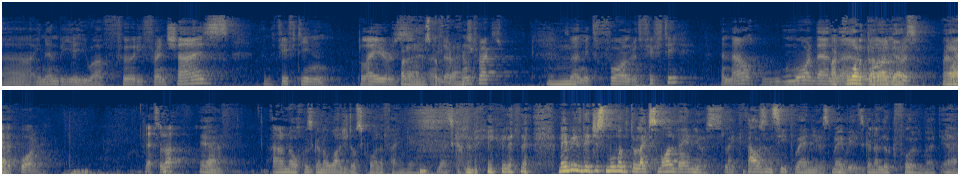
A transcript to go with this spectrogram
uh, in NBA you have 30 franchise and 15 players under contract. So that means 450, and now more than A uh, quarter, I 100, guess. Quite a quarter. That's a lot. Yeah. I don't know who's gonna watch those qualifying games. That's gonna be maybe if they just move them to like small venues, like thousand seat venues, maybe it's gonna look full. But yeah.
